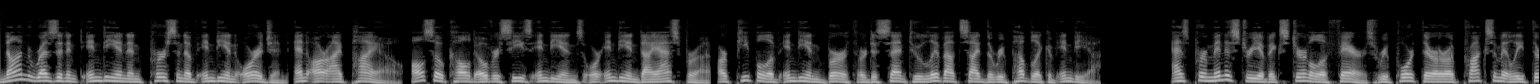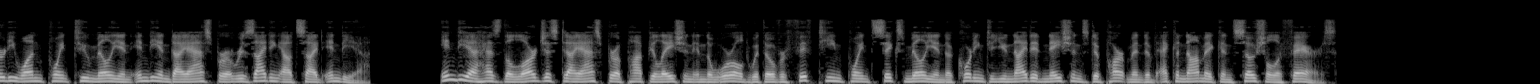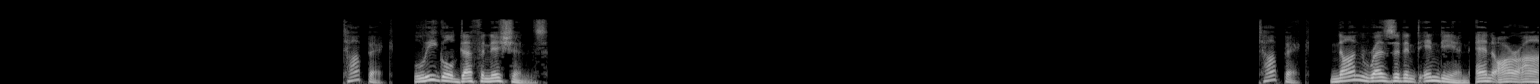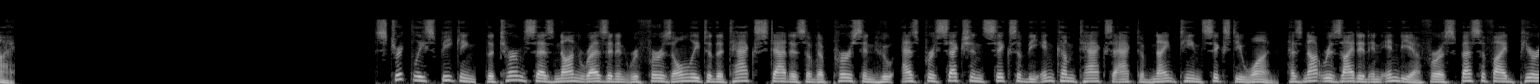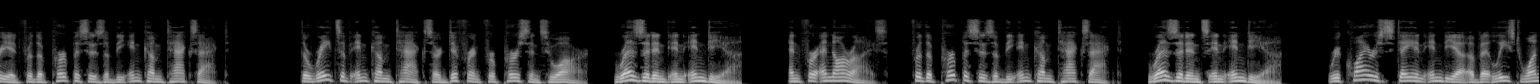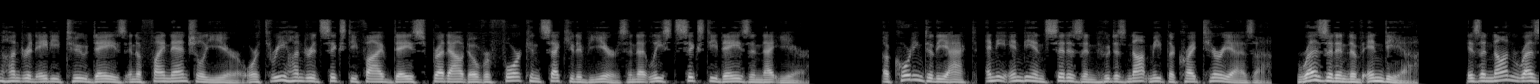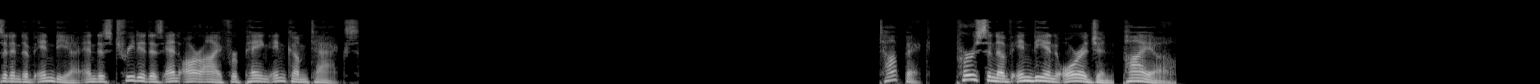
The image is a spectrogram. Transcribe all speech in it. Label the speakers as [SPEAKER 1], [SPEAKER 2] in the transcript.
[SPEAKER 1] Non-resident Indian and person of Indian origin also called overseas Indians or Indian diaspora, are people of Indian birth or descent who live outside the Republic of India. As per Ministry of External Affairs report there are approximately 31.2 million Indian diaspora residing outside India. India has the largest diaspora population in the world with over 15.6 million according to United Nations Department of Economic and Social Affairs. Legal definitions Topic: Non-resident Indian NRI Strictly speaking, the term says non-resident refers only to the tax status of a person who, as per Section 6 of the Income Tax Act of 1961, has not resided in India for a specified period for the purposes of the Income Tax Act. The rates of income tax are different for persons who are resident in India and for NRIs. For the purposes of the Income Tax Act, residence in India requires stay in India of at least 182 days in a financial year or 365 days spread out over four consecutive years and at least 60 days in that year. According to the Act, any Indian citizen who does not meet the criteria as a resident of India is a non-resident of India and is treated as NRI for paying income tax. Person of Indian origin PIO.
